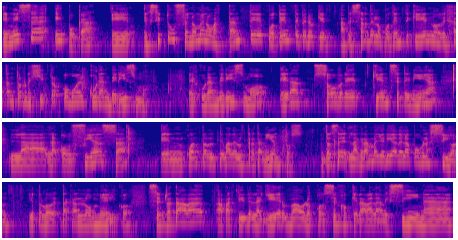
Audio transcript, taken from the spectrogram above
En esa época eh, existe un fenómeno bastante potente, pero que a pesar de lo potente que es, no deja tanto registro como el curanderismo. El curanderismo era sobre quién se tenía la confianza en cuanto al tema de los tratamientos. Entonces, la gran mayoría de la población, y esto lo destacan los médicos, se trataba a partir de la hierba o los consejos que daba la vecina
